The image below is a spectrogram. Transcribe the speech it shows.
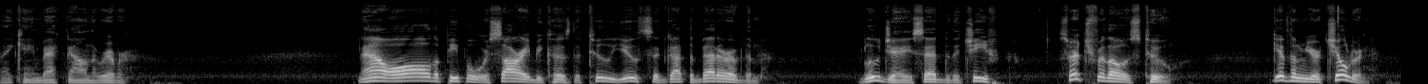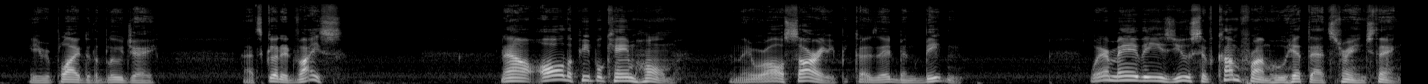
They came back down the river. Now all the people were sorry because the two youths had got the better of them. Blue Jay said to the chief, Search for those two. Give them your children. He replied to the Blue Jay, That's good advice. Now all the people came home, and they were all sorry because they'd been beaten. Where may these youths have come from who hit that strange thing?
